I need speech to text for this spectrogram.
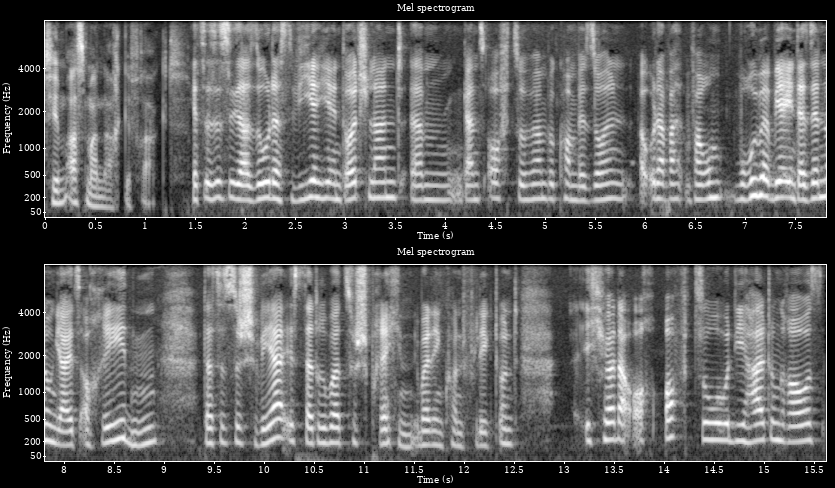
Tim Assmann nachgefragt. Jetzt ist es ja so, dass wir hier in Deutschland ähm, ganz oft zu hören bekommen, wir sollen, oder warum, worüber wir in der Sendung ja jetzt auch reden, dass es so schwer ist, darüber zu sprechen, über den Konflikt. Und ich höre da auch oft so die Haltung raus,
